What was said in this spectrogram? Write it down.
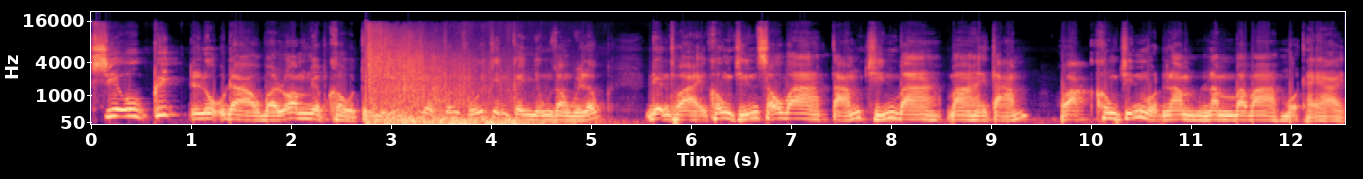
siêu kích lụ đào và loam nhập khẩu từ Mỹ được phân phối trên kênh Nhung Dòng Vlog. Điện thoại 0963 893 328 hoặc 0915 533 122.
